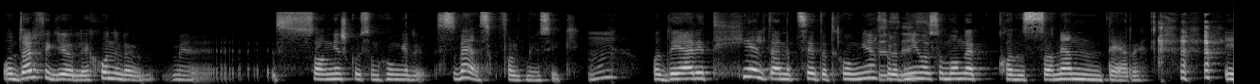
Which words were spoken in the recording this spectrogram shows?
Och där fick jag lektioner med sångerskor som sjunger svensk folkmusik. Mm. Och det är ett helt annat sätt att sjunga Precis. för att ni har så många konsonanter i,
